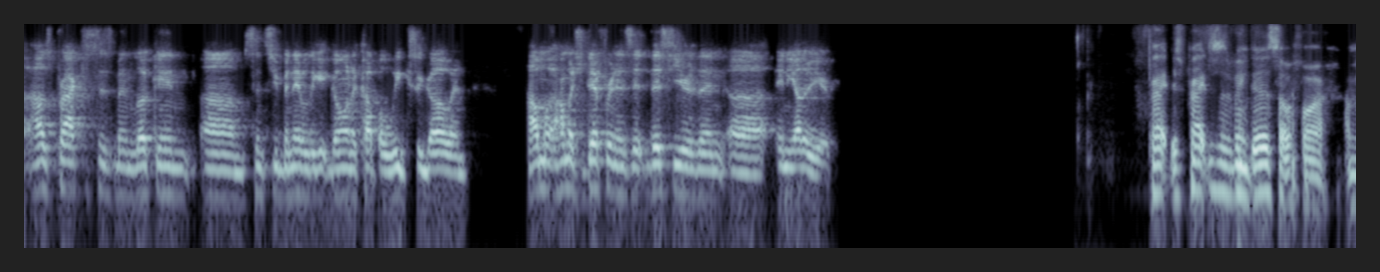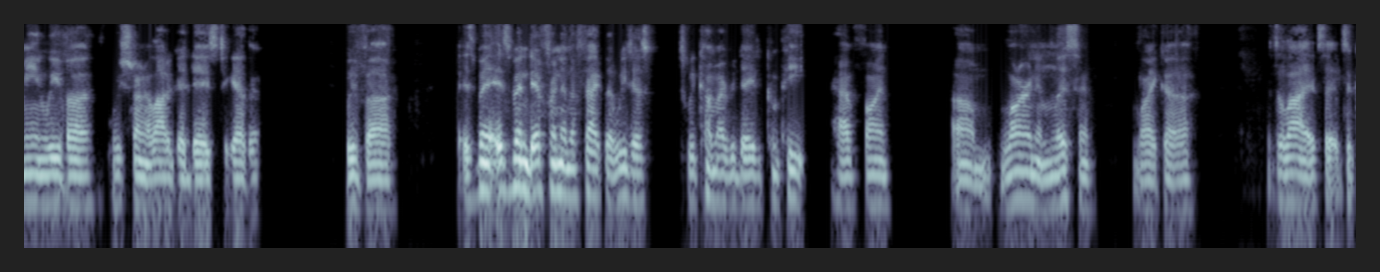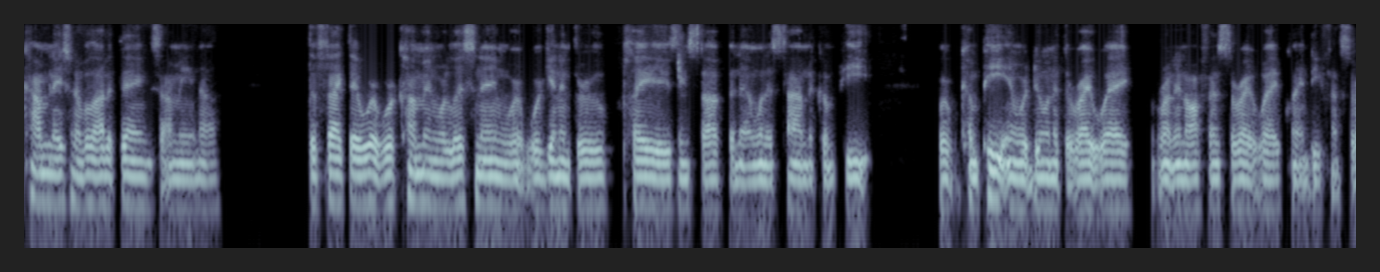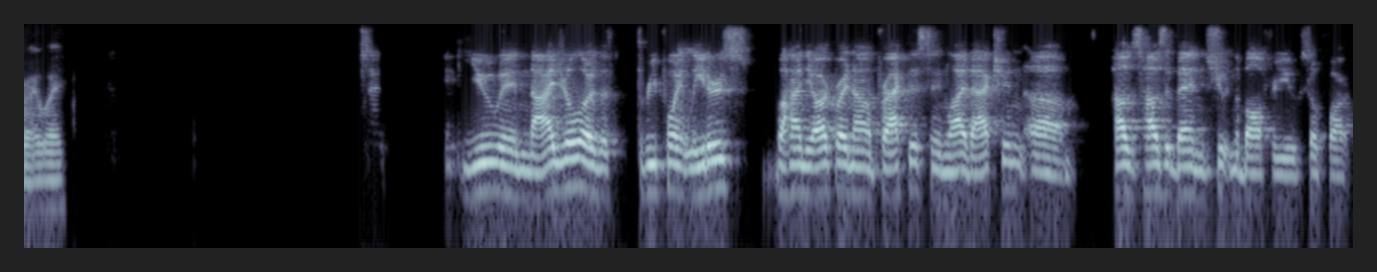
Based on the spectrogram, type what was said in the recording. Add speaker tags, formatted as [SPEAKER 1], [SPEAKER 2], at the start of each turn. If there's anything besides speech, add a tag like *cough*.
[SPEAKER 1] how's practices been looking um, since you've been able to get going a couple weeks ago, and how much how much different is it this year than uh, any other year?
[SPEAKER 2] Practice practice has been good so far. I mean, we've uh we've spent a lot of good days together. We've uh it's been it's been different in the fact that we just we come every day to compete, have fun, um, learn and listen. Like uh it's a lot. It's a it's a combination of a lot of things. I mean, uh, the fact that we're we're coming, we're listening, we're we're getting through plays and stuff, and then when it's time to compete, we're competing, we're doing it the right way, running offense the right way, playing defense the right way.
[SPEAKER 1] You and Nijel are the three point leaders behind the arc right now in practice and live action. Um, how's how's it been shooting the ball for you so far?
